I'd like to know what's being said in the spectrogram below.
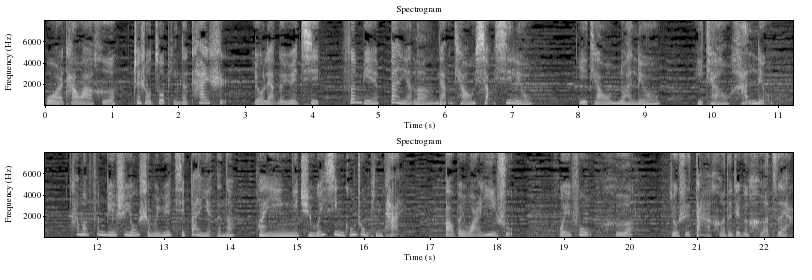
沃尔塔瓦河这首作品的开始有两个乐器，分别扮演了两条小溪流，一条暖流，一条寒流。它们分别是由什么乐器扮演的呢？欢迎你去微信公众平台“宝贝玩艺术”，回复“河”，就是大河的这个“河”字呀，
